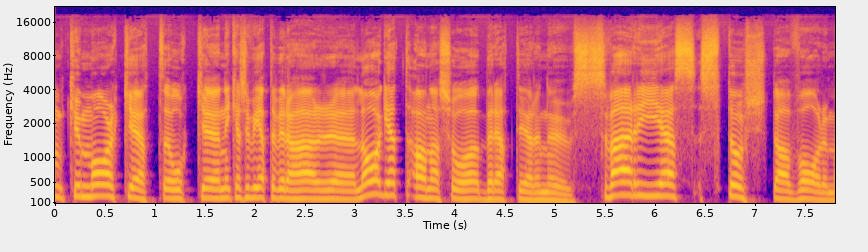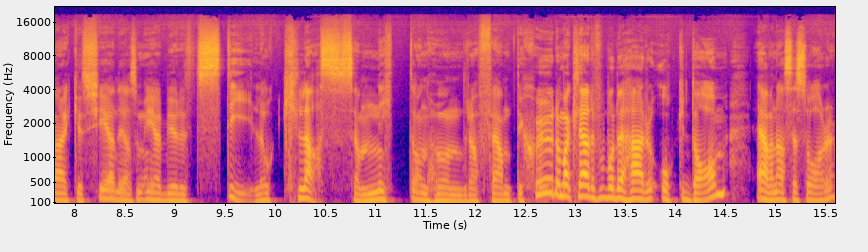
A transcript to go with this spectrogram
MQ Market och eh, ni kanske vet det vid det här eh, laget, annars så berättar jag det nu. Sveriges största varumärkeskedja som erbjudit stil och klass sedan 1957. De har kläder för både herr och dam, även accessoarer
